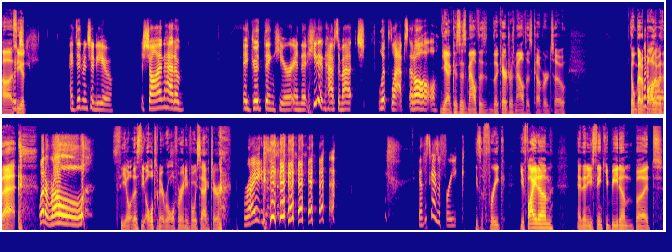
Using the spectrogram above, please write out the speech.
Uh so you I did mention to you, Sean had a a good thing here in that he didn't have to match lip flaps at all. Yeah, because his mouth is the character's mouth is covered, so don't gotta bother with that. What a role, It's the that's the ultimate role for any voice actor. right? yeah, this guy's a freak. He's a freak. You fight him, and then you think you beat him, but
